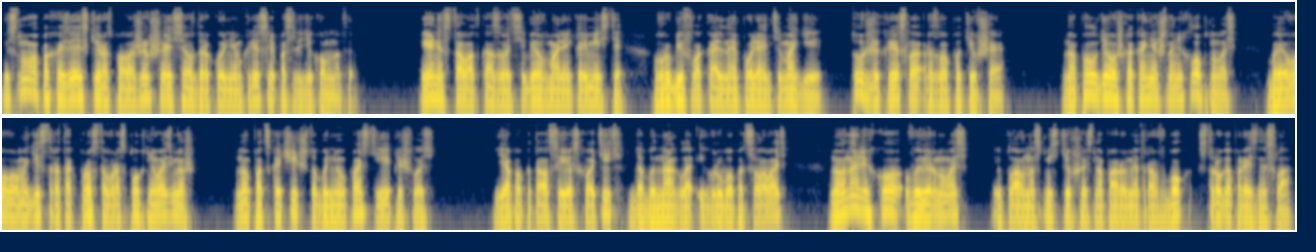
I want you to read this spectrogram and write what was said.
и снова по-хозяйски расположившаяся в драконьем кресле посреди комнаты. Я не стал отказывать себе в маленькой месте, врубив локальное поле антимагии, тут же кресло развоплотившее. На пол девушка, конечно, не хлопнулась, боевого магистра так просто врасплох не возьмешь, но подскочить, чтобы не упасть, ей пришлось. Я попытался ее схватить, дабы нагло и грубо поцеловать, но она легко вывернулась и, плавно сместившись на пару метров в бок, строго произнесла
